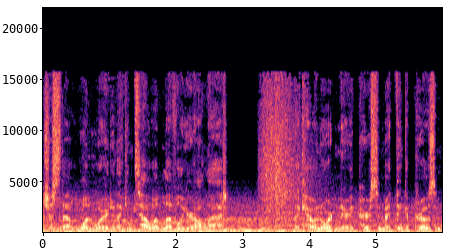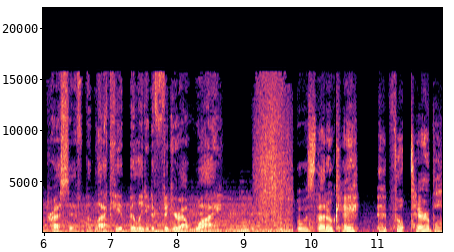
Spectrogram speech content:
Just that one word and I can tell what level you're all at. Like how an ordinary person might think a pro's impressive, but lack the ability to figure out why. Was that okay? It felt terrible.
